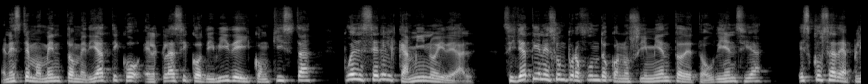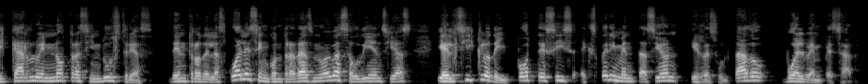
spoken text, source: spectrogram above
En este momento mediático, el clásico divide y conquista puede ser el camino ideal. Si ya tienes un profundo conocimiento de tu audiencia, es cosa de aplicarlo en otras industrias, dentro de las cuales encontrarás nuevas audiencias y el ciclo de hipótesis, experimentación y resultado vuelve a empezar,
